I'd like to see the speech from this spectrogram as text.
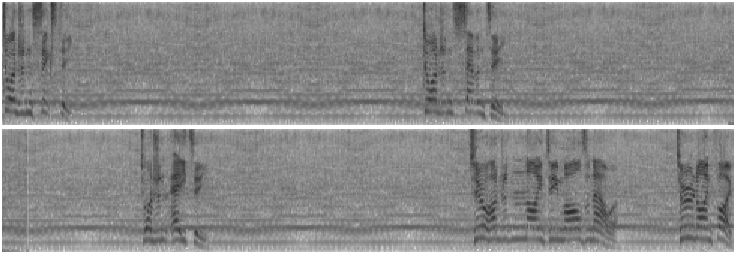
260. 270. 280. 290 miles an hour. 295.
